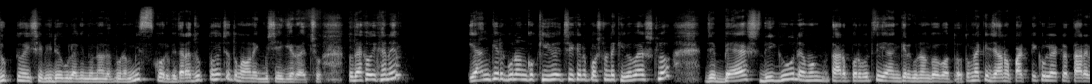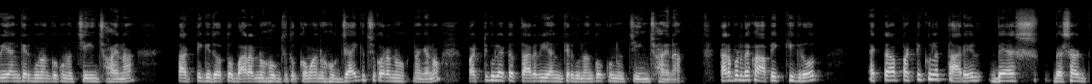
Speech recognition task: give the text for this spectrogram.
যুক্ত হয়ে সেই ভিডিওগুলো কিন্তু নাহলে তোমরা মিস করবে। যারা যুক্ত হয়েছে, তোমরা অনেক বেশি এগিয়ে রয়েছো। তো দেখো এখানে ইয়াঙ্কের গুণাঙ্ক কি হয়েছে? এখানে প্রশ্নটা কীভাবে আসলো? যে ব্যাস, দ্বিগুণ এবং তার পরবর্তী ইয়াঙ্কের গুণাঙ্ক কত? তোমরা কি জানো পার্টিকুলার একটা তারের ইয়াঙ্কের গুণাঙ্ক কোনো চেঞ্জ হয় না। তারটিকে যত বাড়ানো হোক, যত কমানো হোক, যাই কিছু করানো হোক না কেন পার্টিকুলার একটা তারের ইয়াঙ্কের গুণাঙ্ক কোনো চেঞ্জ হয় না। তারপর দেখো আপেক্ষিক রোধ। একটা পার্টিকুলার তারের ব্যাস, ব্যাসার্ধ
